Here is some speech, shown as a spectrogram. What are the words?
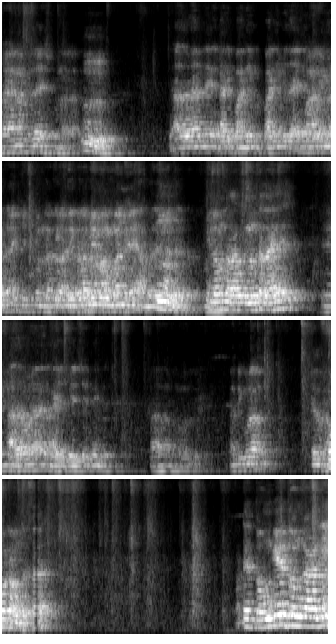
భయానం మీద వేసుకున్నారు అది పని పని మీద పని మీద ఎక్కించుకున్నారు. అది. ఇలా ఉంటుందా అది కూడా ఫోటో ఉందా సార్. అంటే దొంగే దొంగ అని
